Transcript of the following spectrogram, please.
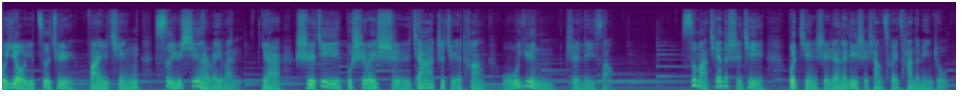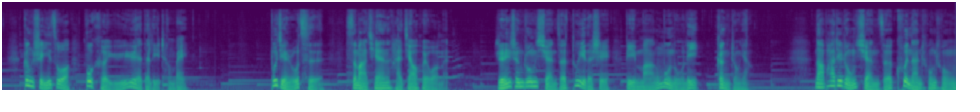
不囿于字句，发于情，似于心而为文。因而，《史记》不失为史家之绝唱，无韵之离骚。司马迁的《史记》不仅是人类历史上璀璨的明珠，更是一座不可逾越的里程碑。不仅如此，司马迁还教会我们，人生中选择对的事，比盲目努力更重要。哪怕这种选择困难重重，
